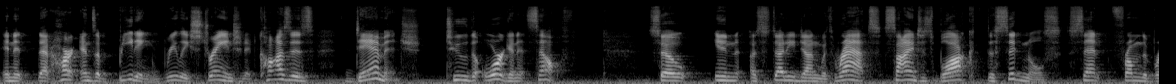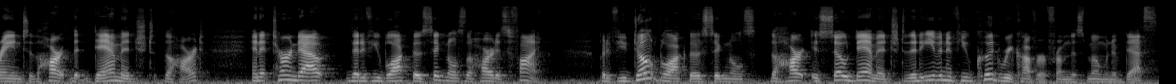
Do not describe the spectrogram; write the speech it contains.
And it, that heart ends up beating really strange and it causes damage to the organ itself. So in a study done with rats, scientists blocked the signals sent from the brain to the heart that damaged the heart. And it turned out that if you block those signals, the heart is fine. But if you don't block those signals, the heart is so damaged that even if you could recover from this moment of death,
